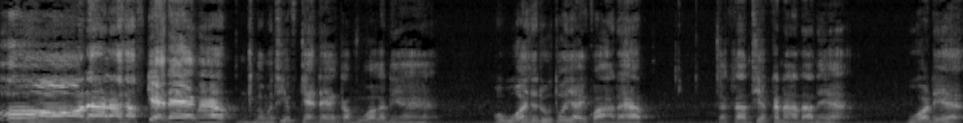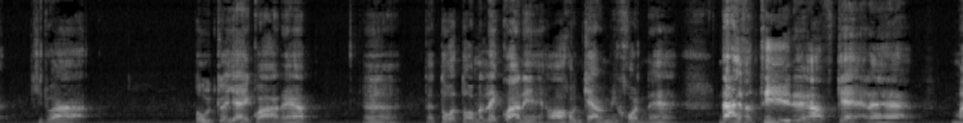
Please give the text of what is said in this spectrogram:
อ๋อได้แล้วครับ แกะแดงนะครับ เรามาเทียบแกะแดงกับวัวกันเนี่ยฮะโอ้วัวจะดูตัวใหญ่กว่านะครับ จากการเทียบขนาดแล้วเนี่ยวัวเนี่ยคิดว่า ตูดก็ใหญ่กว่านะครับ เออ แต่ตัวตัวมันเล็กกว่านี่อ๋อขนแกะมันมีขนนะฮะได้สักทีนะครับ แกะนะฮะแหม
